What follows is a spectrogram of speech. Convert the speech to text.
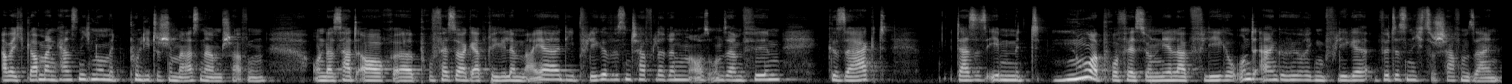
Aber ich glaube, man kann es nicht nur mit politischen Maßnahmen schaffen. Und das hat auch äh, Professor Gabriele Meyer, die Pflegewissenschaftlerin aus unserem Film, gesagt dass es eben mit nur professioneller Pflege und Angehörigenpflege wird es nicht zu schaffen sein.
